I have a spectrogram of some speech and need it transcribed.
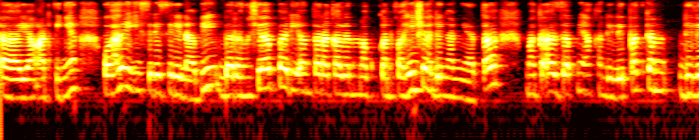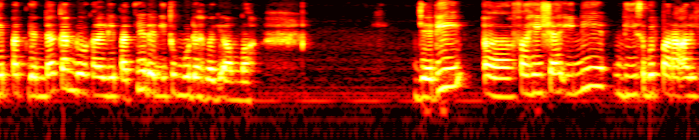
uh, yang artinya wahai istri-istri Nabi barang siapa di antara kalian melakukan fahisyah dengan nyata maka azabnya akan dilipatkan dilipat gandakan dua kali lipatnya dan itu mudah bagi Allah. Jadi uh, fahisyah ini disebut para ahli,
